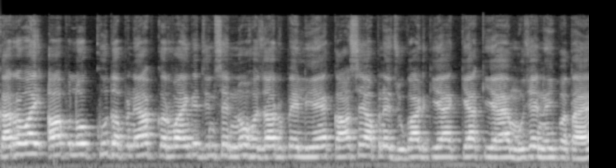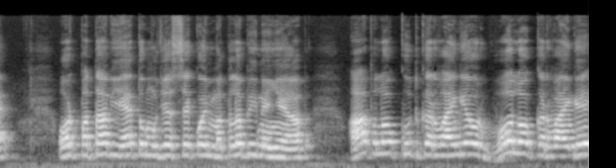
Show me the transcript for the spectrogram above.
कार्रवाई आप लोग खुद अपने आप करवाएँगे, जिनसे नौ हज़ार रुपए लिए हैं, कहाँ से आपने जुगाड़ किया है, क्या किया है, मुझे नहीं पता है। और पता भी है तो मुझे इससे कोई मतलब ही नहीं है अब। आप लोग खुद करवाएँगे और वो लोग करवाएँगे,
